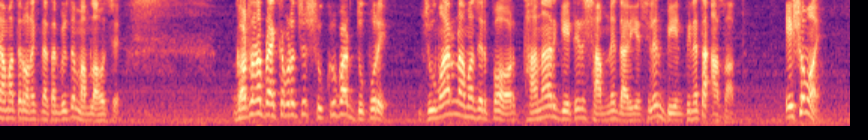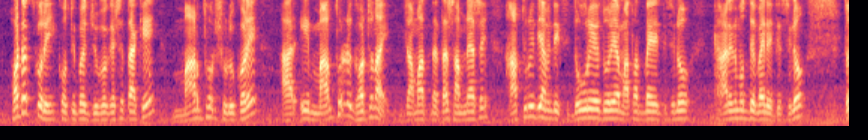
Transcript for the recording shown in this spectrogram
জামাতের অনেক নেতার বিরুদ্ধে মামলা হচ্ছে ঘটনার প্রেক্ষাপট হচ্ছে, শুক্রবার দুপুরে জুমার নামাজের পর থানার গেটের সামনে দাঁড়িয়েছিলেন বিএনপি নেতা আজাদ। এ সময় হঠাৎ করেই কতিপয় যুবক এসে তাকে মারধর শুরু করে আর এই মারধরের ঘটনায় জামাত নেতা সামনে আসে। হাতুড়ি দিয়ে আমি দেখছি, দৌড়ে দৌড়ে মাথার বাইরে যেতেছিল ঘাড়ের মধ্যে বাইরে যেতেছিল তো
